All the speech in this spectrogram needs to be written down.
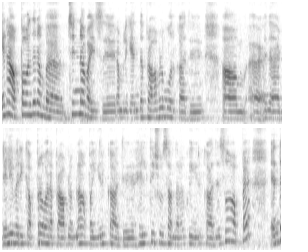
ஏன்னா அப்போ வந்து நம்ம சின்ன வயசு நம்மளுக்கு எந்த ப்ராப்ளமும் இருக்காது. இந்த டெலிவரிக்கு அப்புறம் வர ப்ராப்ளம்லாம் அப்போ இருக்காது. ஹெல்த் இஷ்யூஸ் அந்த அளவுக்கு இருக்காது. ஸோ அப்போ எந்த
